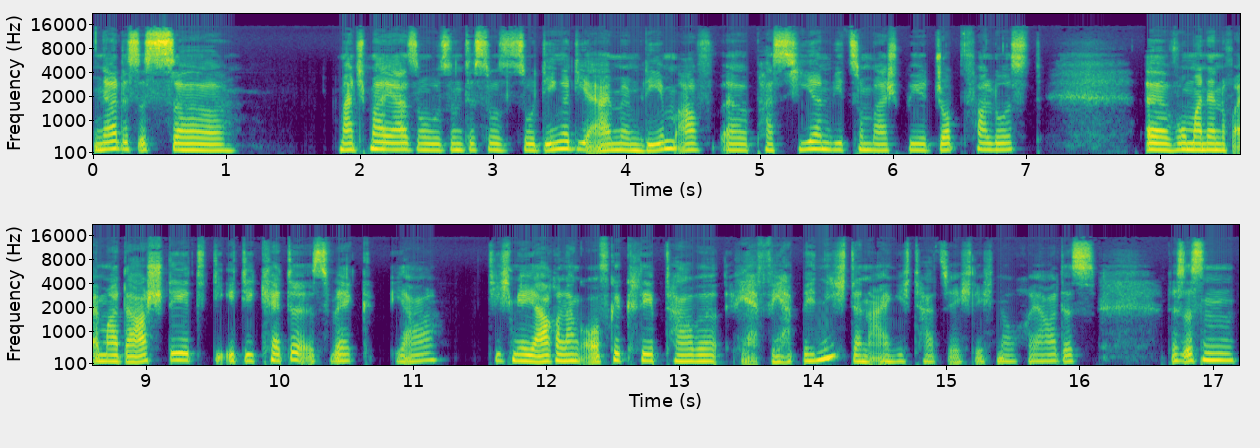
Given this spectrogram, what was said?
na, das ist äh, manchmal ja so, sind es so, so Dinge, die einem im Leben auf, äh, passieren, wie zum Beispiel Jobverlust, äh, wo man dann auf einmal dasteht, die Etikette ist weg, ja, die ich mir jahrelang aufgeklebt habe. Wer, wer bin ich denn eigentlich tatsächlich noch? Ja, das, das ist ein,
